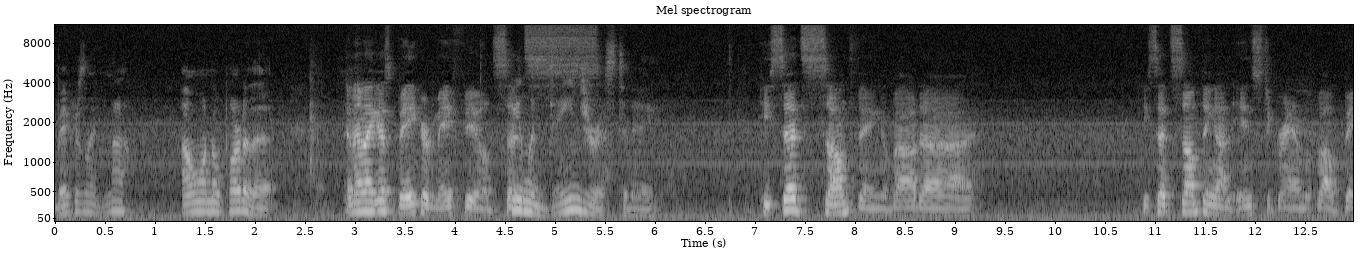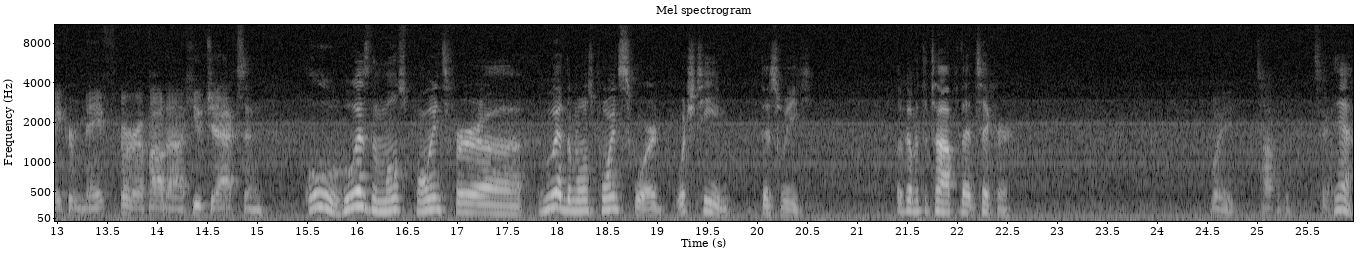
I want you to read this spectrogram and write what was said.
Baker's like, nah, I don't want no part of that. And then I guess Baker Mayfield said Feeling dangerous today. He said something about uh. He said something on Instagram about Baker Mayf or about uh, Hue Jackson. Ooh, who has the most points for? uh Who had the most points scored? Which team this week? Look up at the top of that ticker. Wait, top of the ticker. Yeah,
